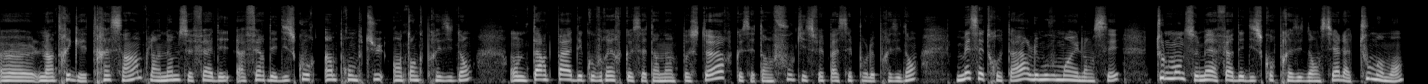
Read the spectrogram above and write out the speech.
Euh, l'intrigue est très simple. Un homme se fait à, faire des discours impromptus en tant que président. On ne tarde pas à découvrir que c'est un imposteur, que c'est un fou qui se fait passer pour le président. Mais c'est trop tard. Le mouvement est lancé. Tout le monde se met à faire des discours présidentiels à tout moment.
